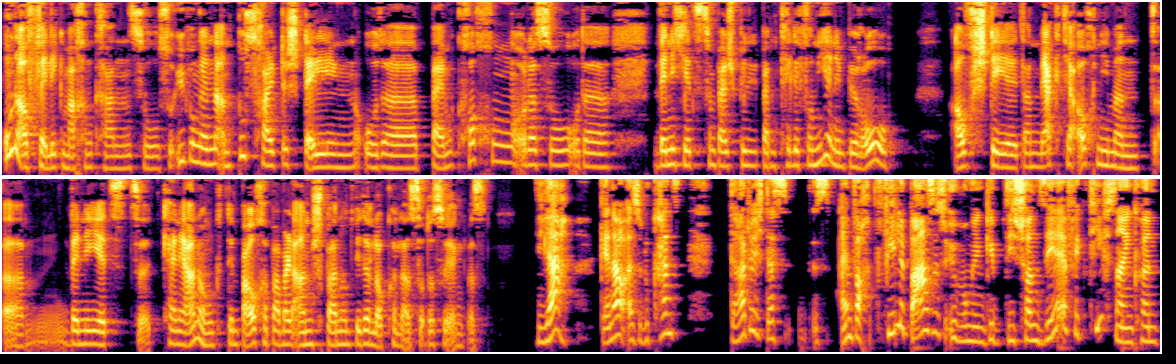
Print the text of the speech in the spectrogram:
unauffällig machen kann. So, so Übungen an Bushaltestellen oder beim Kochen oder so. Oder wenn ich jetzt zum Beispiel beim Telefonieren im Büro aufstehe, dann merkt ja auch niemand, ähm, wenn ich jetzt, äh, keine Ahnung, den Bauch ein paar Mal anspanne und wieder locker lasse oder so irgendwas. Ja, genau. Also du kannst dadurch, dass es einfach viele Basisübungen gibt, die schon sehr effektiv sein können,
